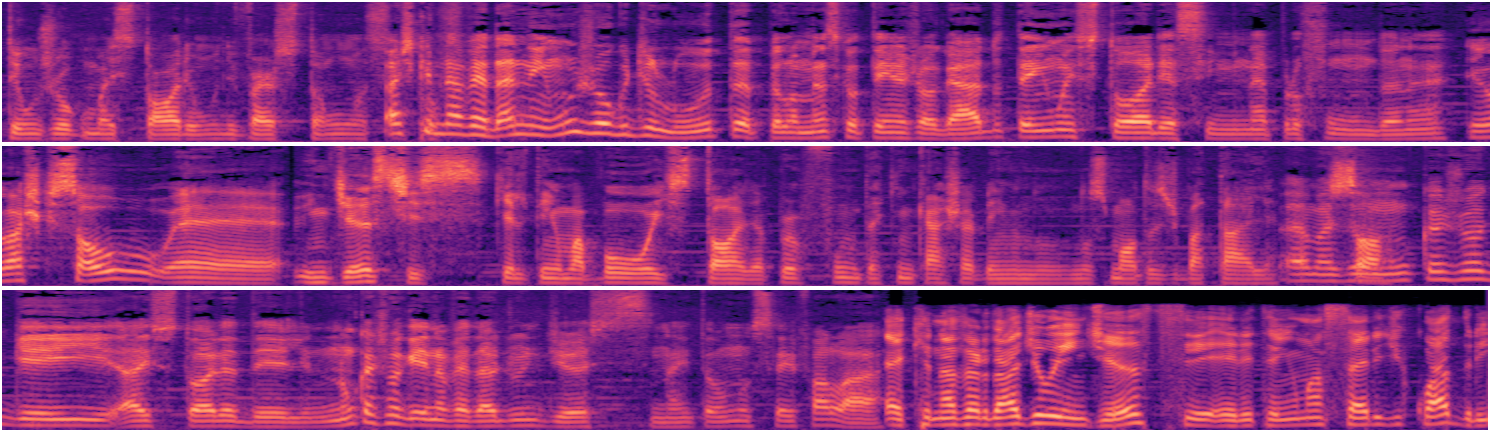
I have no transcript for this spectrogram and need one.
Ter um jogo, uma história, um universo tão assim. Acho que na verdade nenhum jogo de luta, pelo menos que eu tenha jogado, tem uma história assim, né, profunda, né? Eu acho que só o é, Injustice, que ele tem uma boa história profunda que encaixa bem no, nos modos de batalha. É, mas só. eu nunca joguei a história dele. Nunca joguei, na verdade, o Injustice, né? Então não sei falar. É que na verdade o Injustice, ele tem uma série de quadrinhos,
